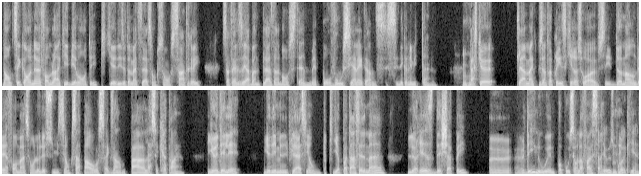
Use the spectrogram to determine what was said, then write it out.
Donc, tu sais, qu'on a un formulaire qui est bien monté puis qu'il y a des automatisations qui sont centrées, centralisées à bonne place dans le bon système, mais pour vous aussi à l'interne, c'est l'économie de temps. Mm-hmm. Parce que clairement que les entreprises qui reçoivent ces demandes d'informations-là, de soumission, que ça passe, exemple, par la secrétaire, il y a un délai, il y a des manipulations, puis il y a potentiellement le risque d'échapper un, un, deal ou une proposition d'affaires sérieuse pour mm-hmm. un client.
